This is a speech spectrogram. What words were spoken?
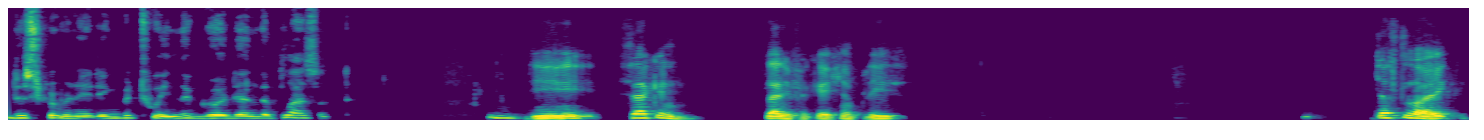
discriminating between the good and the pleasant. The second clarification, please. Just like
